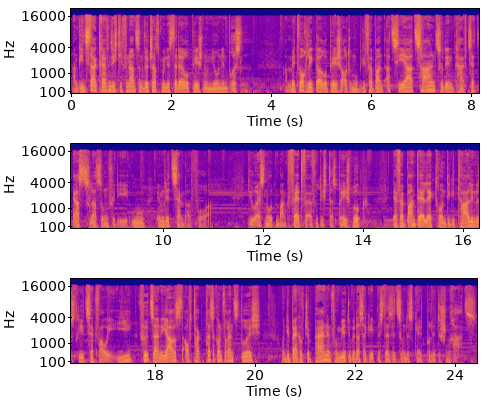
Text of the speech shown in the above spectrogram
Am Dienstag treffen sich die Finanz- und Wirtschaftsminister der Europäischen Union in Brüssel. Am Mittwoch legt der Europäische Automobilverband ACEA Zahlen zu den Kfz-Erstzulassungen für die EU im Dezember vor. Die US-Notenbank Fed veröffentlicht das Beige Book der Verband der Elektro- und Digitalindustrie ZVEI führt seine Jahresauftakt-Pressekonferenz durch und die Bank of Japan informiert über das Ergebnis der Sitzung des Geldpolitischen Rats.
